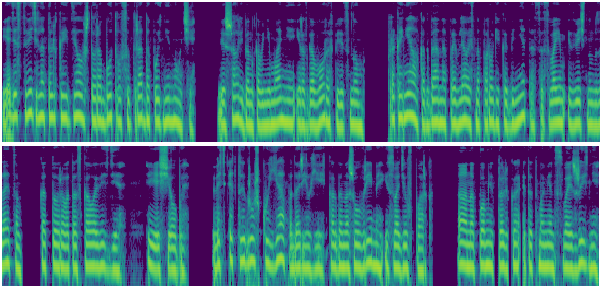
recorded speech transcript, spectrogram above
я действительно только и делал, что работал с утра до поздней ночи. Лишал ребенка внимания и разговоров перед сном, Проконял, когда она появлялась на пороге кабинета со своим извечным зайцем, которого таскала везде. И еще бы. Ведь эту игрушку я подарил ей, когда нашел время и сводил в парк. А она помнит только этот момент в своей жизни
